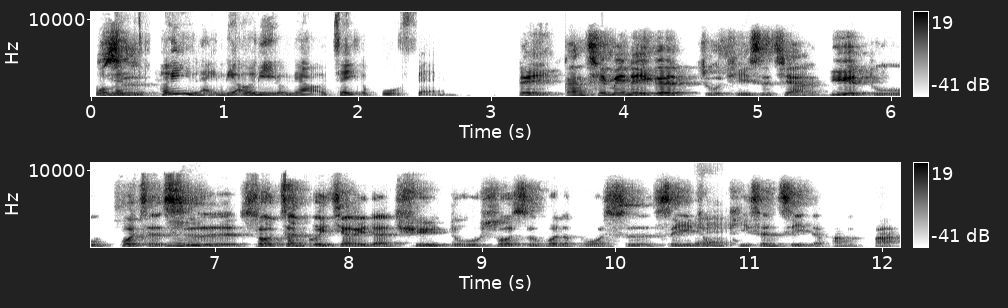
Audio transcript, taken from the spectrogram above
我们可以来聊一聊这个部分。对，刚前面的一个主题是讲阅读，或者是受正规教育的去读硕士或者博士，是一种提升自己的方法。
